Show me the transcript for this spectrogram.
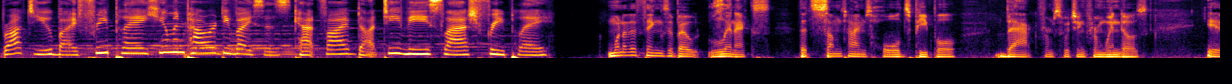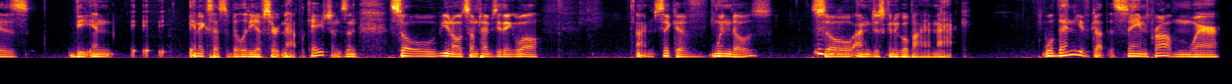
Brought to you by FreePlay Human Powered Devices, cat5.tv slash freeplay. One of the things about Linux that sometimes holds people back from switching from Windows is the in, inaccessibility of certain applications. And so, you know, sometimes you think, well, I'm sick of Windows, so Mhm. I'm just going to go buy a Mac. Well, then you've got the same problem where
